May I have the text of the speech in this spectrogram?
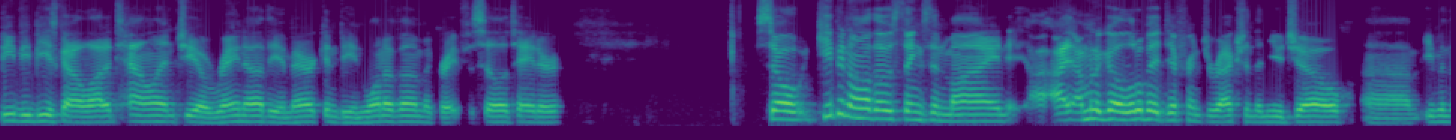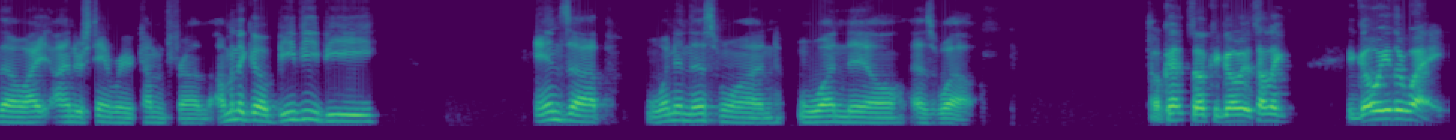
BVB's got a lot of talent. Gio Reyna, the American, being one of them, a great facilitator. So, keeping all those things in mind, I, am going to go a little bit different direction than you, Joe. Um, even though I, I understand where you're coming from, I'm going to go BVB ends up winning this one 1 0 as well. Okay. So it could go, it sounds like could go either way.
